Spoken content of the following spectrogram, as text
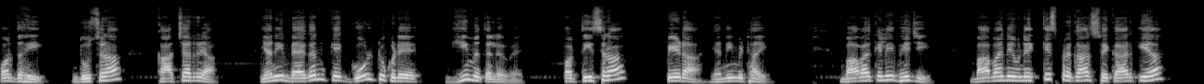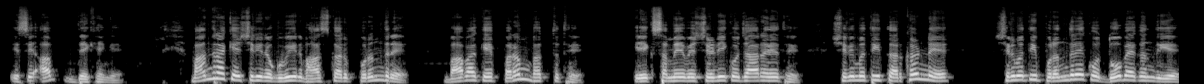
और दही, दूसरा, काचर्या यानी बैगन के गोल टुकड़े घी में तले हुए। और तीसरा, पेड़ा, यानी मिठाई। बाबा के लिए भेजी। बाबा ने उन्हें किस प्रकार स्वीकार किया, इसे अब देखेंगे। बांद्रा के श्री रघुवीर भास्कर पुरंद्रे बाबा के परम भक्त थे। एक समय वे शिरडी को जा रहे थे। श्रीमती तरखंड ने श्रीमती पुरंदरे को दो बैगन दिए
